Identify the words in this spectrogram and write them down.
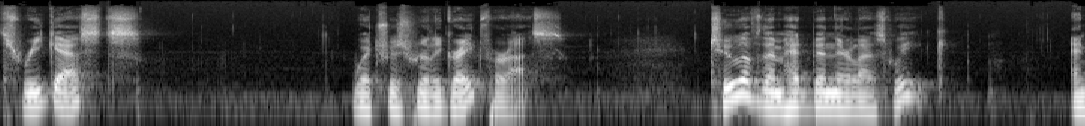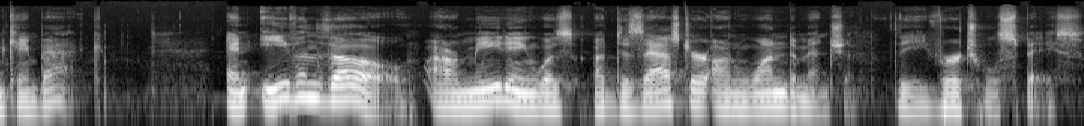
three guests, which was really great for us. Two of them had been there last week and came back. And even though our meeting was a disaster on one dimension, the virtual space,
